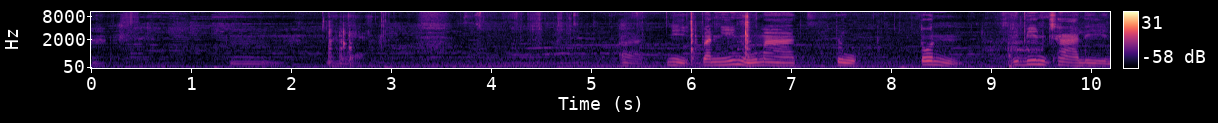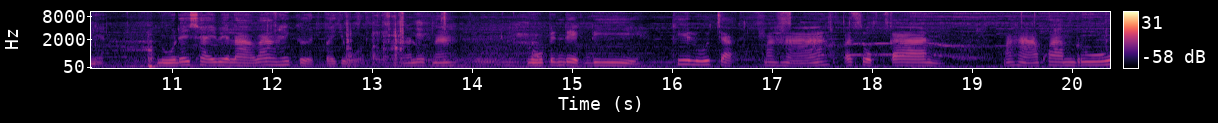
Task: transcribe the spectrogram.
นะอืมนั่นแหละเอ่อ นี่วันนี้หนูมาปลูกต้นริบบิ้นชาลีเนี่ย หนูได้ใช้เวลาว่างให้เกิดประโยชน์นะลูกนะ หนูเป็นเด็กดีที่รู้จักมาหาประสบการณ์มาหาความรู้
